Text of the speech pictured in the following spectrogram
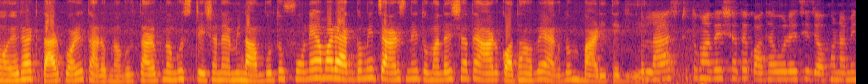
ময়ূরহাট তারপরে তারকনগর। তারকনগর স্টেশনে আমি নামবো। তো ফোনে আমার একদমই চার্জ নেই। তোমাদের সাথে আর কথা হবে একদম বাড়িতে গিয়ে। লাস্ট তোমাদের সাথে কথা বলেছি যখন আমি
